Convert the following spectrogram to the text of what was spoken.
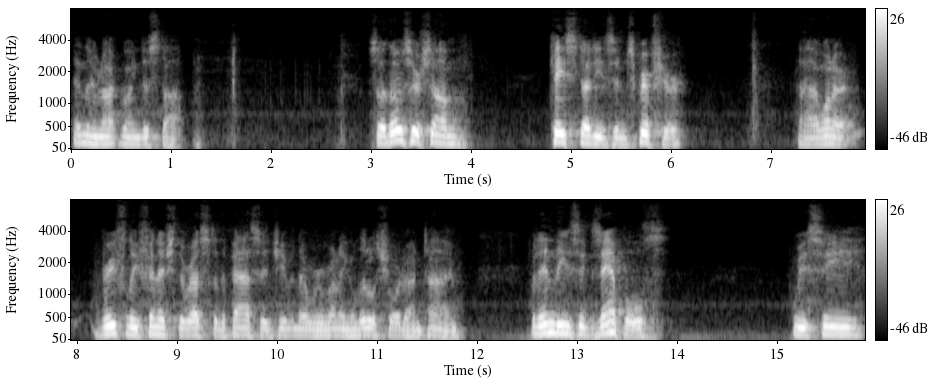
And they're not going to stop. So, those are some case studies in Scripture. Uh, I want to briefly finish the rest of the passage, even though we're running a little short on time. But in these examples, we see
